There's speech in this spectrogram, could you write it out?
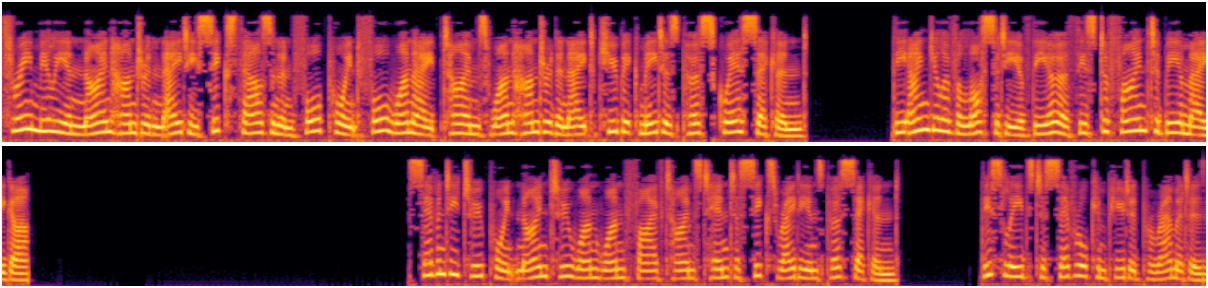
3,986,004.418 times 108 cubic meters per square second. The angular velocity of the Earth is defined to be omega 72.92115 times 10 to 6 radians per second. This leads to several computed parameters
